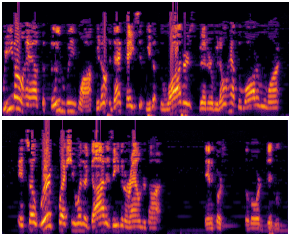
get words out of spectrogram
we don't have the food we want. We don't, in that case, we the water is bitter. We don't have the water we want. And so we're questioning whether God is even around or not. And of course, the Lord didn't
